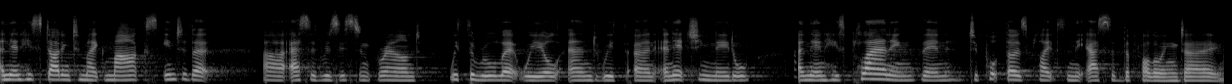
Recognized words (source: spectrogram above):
and then he's starting to make marks into that uh, acid resistant ground with the roulette wheel and with an, an etching needle, and then he's planning then to put those plates in the acid the following day.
